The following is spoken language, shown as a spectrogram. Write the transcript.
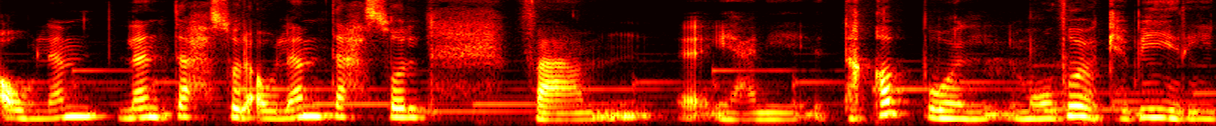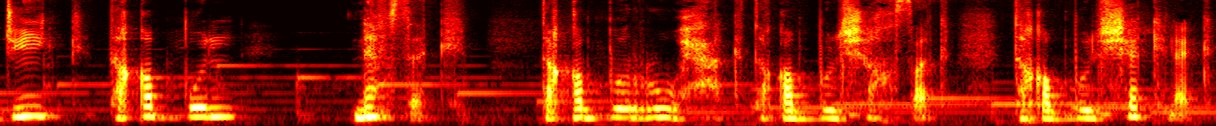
أو لم لن تحصل أو لم تحصل. ف يعني التقبل موضوع كبير يجيك تقبل نفسك. تقبل روحك تقبل شخصك تقبل شكلك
